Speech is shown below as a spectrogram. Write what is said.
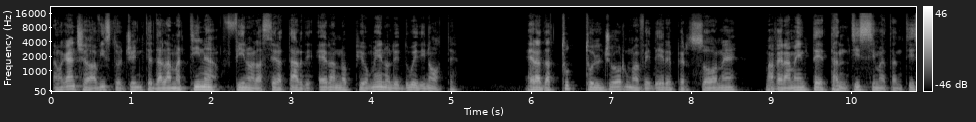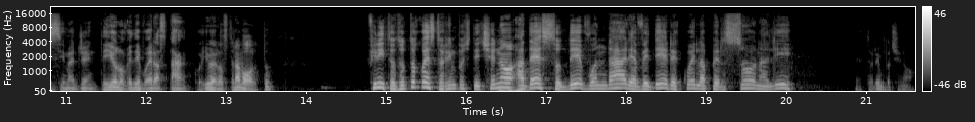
magari ci aveva visto gente dalla mattina fino alla sera tardi, erano più o meno le due di notte. Era da tutto il giorno a vedere persone, ma veramente tantissima, tantissima gente. Io lo vedevo, era stanco, io ero stravolto. Finito tutto questo, Rinpoche dice, no, adesso devo andare a vedere quella persona lì. Ho detto, Rinpoche no.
